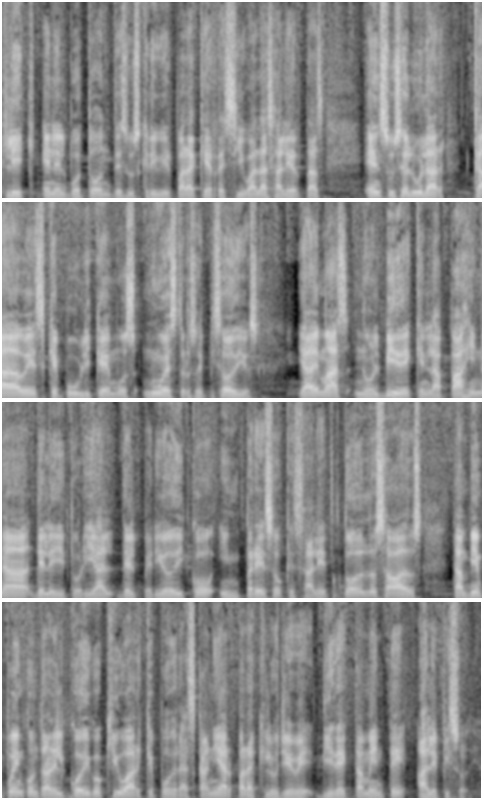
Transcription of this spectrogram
clic en el botón de suscribir para que reciba las alertas en su celular cada vez que publiquemos nuestros episodios. Y además no olvide que en la página del editorial del periódico impreso que sale todos los sábados también puede encontrar el código QR que podrá escanear para que lo lleve directamente al episodio.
